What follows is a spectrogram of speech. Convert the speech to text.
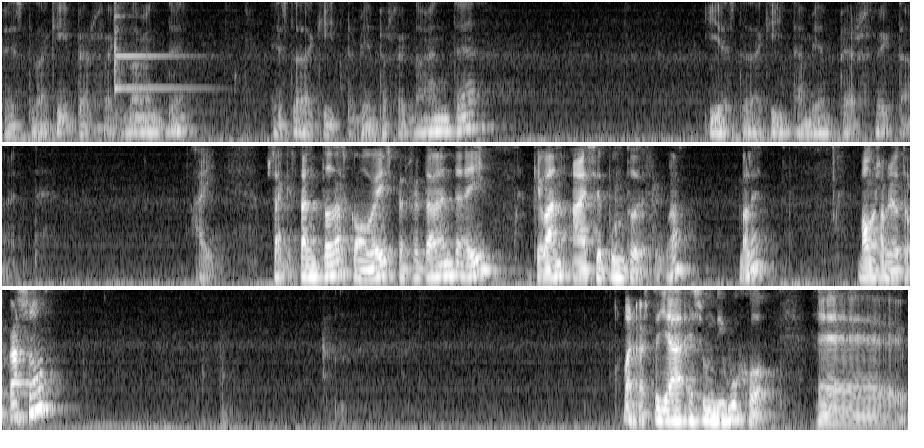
esta de aquí, perfectamente. Esta de aquí también perfectamente. Y esta de aquí también perfectamente ahí. O sea que están todas, como veis, perfectamente ahí, que van a ese punto de fuga. ¿Vale? Vamos a ver otro caso. Bueno, esto ya es un dibujo eh,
